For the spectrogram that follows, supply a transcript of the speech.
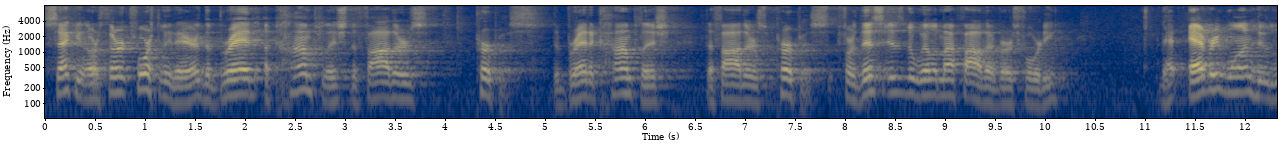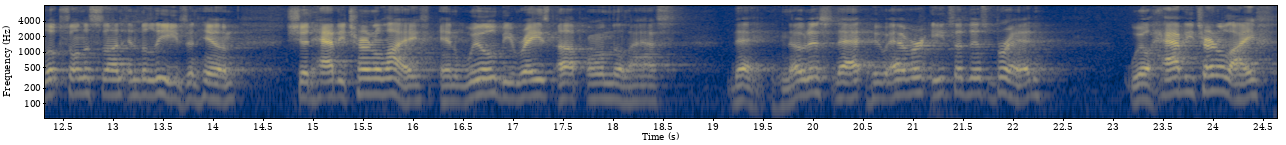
Second, or third, fourthly, there, the bread accomplished the Father's purpose. The bread accomplished the Father's purpose. For this is the will of my Father, verse 40, that everyone who looks on the Son and believes in him should have eternal life and will be raised up on the last day. Notice that whoever eats of this bread will have eternal life,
